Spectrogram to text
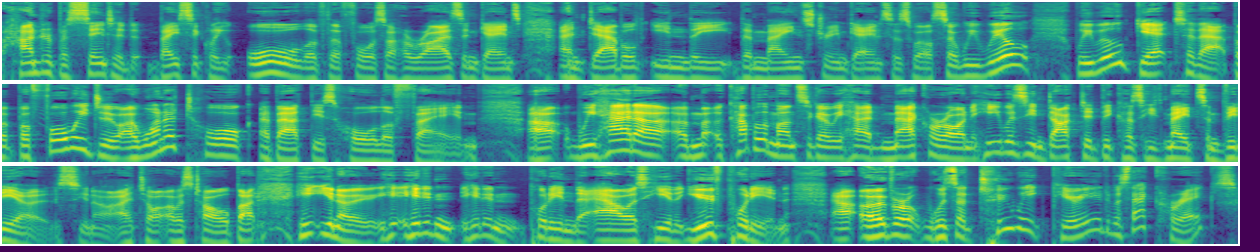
hundred percented basically all of the Forza Horizon games and dabbled in the the mainstream games as well. So we will we will get to that, but before we do, I want to talk about this Hall of Fame. Uh, we had a, a a couple of months ago. We had Macaron. He was inducted because he's made some videos. You know, I to- I was told, but he you know he, he didn't he didn't put in the hours here that you've put in. Uh, over was a two week period. Was that correct?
